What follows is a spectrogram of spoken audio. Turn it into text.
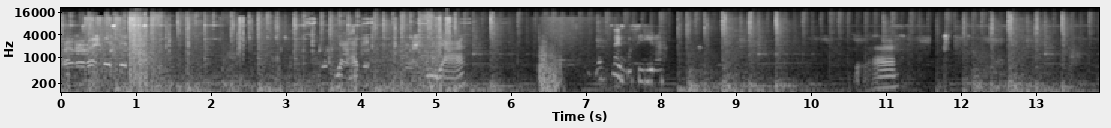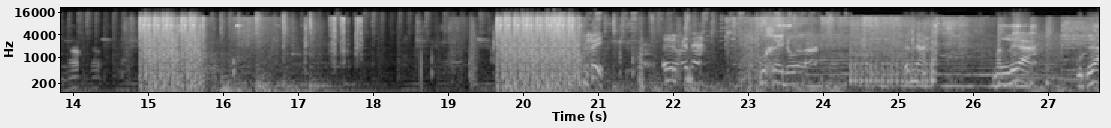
ไปไปไปอย่าดิอย่าแล้วใส่เบอร์สี่นะอ่าแล้ว ฮ้ย เออเป็นไงกูเคยโดนละเป็นไงมันเลือกูเลือ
